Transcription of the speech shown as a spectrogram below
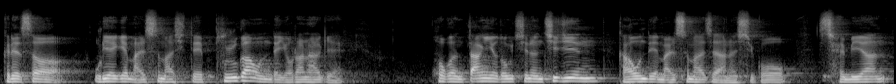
그래서 우리에게 말씀하실 때불 가운데 요란하게 혹은 땅이 요동치는 지진 가운데 말씀하지 않으시고 세미한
